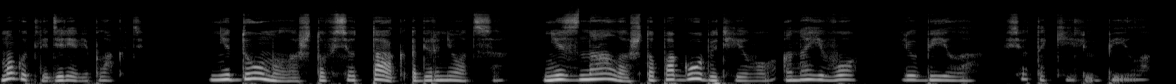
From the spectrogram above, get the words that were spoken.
Могут ли деревья плакать? Не думала, что все так обернется. Не знала, что погубит его. Она его любила. Все-таки любила.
